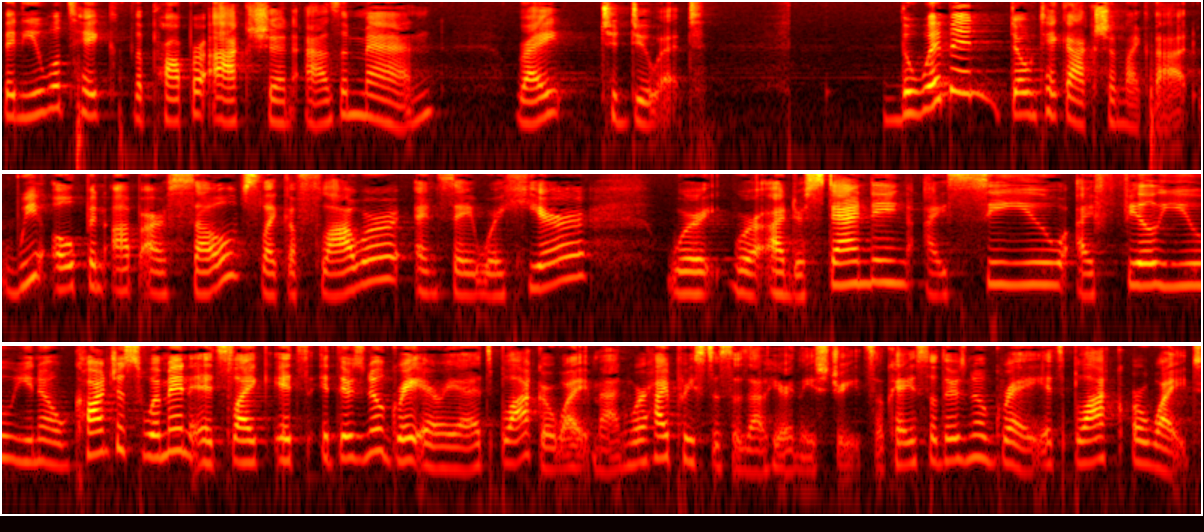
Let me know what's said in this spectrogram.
then you will take the proper action as a man, right, to do it. The women don't take action like that. We open up ourselves like a flower and say, We're here. We're, we're understanding. I see you. I feel you. You know, conscious women, it's like, it's, it, there's no gray area. It's black or white, man. We're high priestesses out here in these streets. Okay. So there's no gray. It's black or white.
